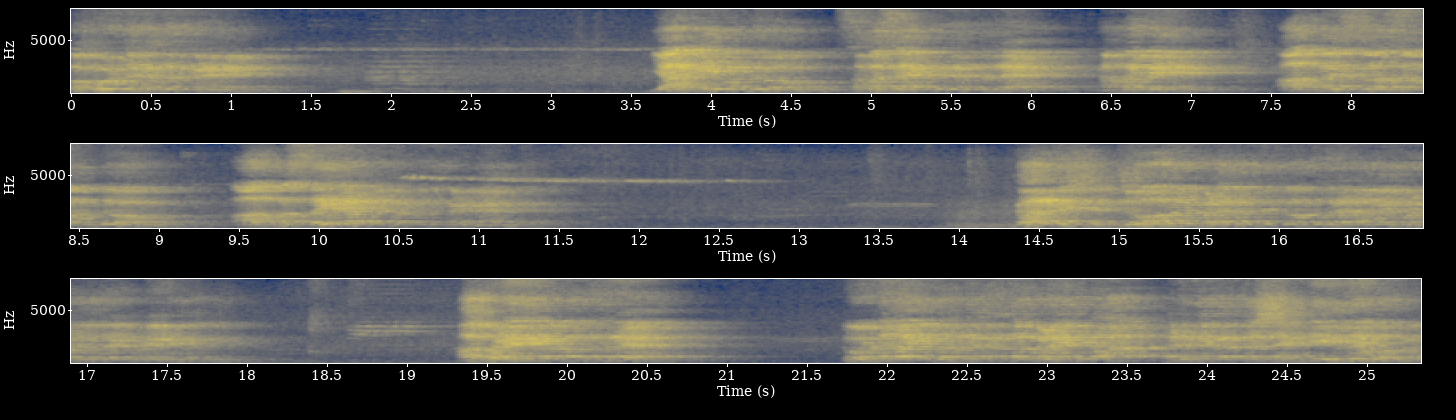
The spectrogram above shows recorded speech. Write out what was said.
ಒಗ್ಗೂಡ್ತಕ್ಕಂಥದ್ದು ಕಡಿಮೆ ಯಾಕೆ ಒಂದು ಸಮಸ್ಯೆ ಆಗ್ತಿದೆ ಅಂತಂದ್ರೆ ನಮ್ಮಲ್ಲಿ ಆತ್ಮವಿಶ್ವಾಸ ಮತ್ತು ಆತ್ಮಸ್ಥೈರ್ಯ ಅಂತಕ್ಕಂಥದ್ದು ಕಡಿಮೆ ಆಗ್ತದೆ. ಕಾರಣ ಇಷ್ಟೇ ಜೋರ ಮಳೆ ಬಂದಿತ್ತು ಅಂತಂದ್ರೆ ನಾವೇನ್ ಮಾಡ್ತೀವಿ ಅಂದ್ರೆ ಕೊಡೆ ಆ ಕೊಡೆ ಏನಪ್ಪ ಅಂತಂದ್ರೆ ಟೋಟಲ್ ಆಗಿ ಬರ್ತಕ್ಕಂಥ ಮಳೆಯಿಂದ ತಡಿತಕ್ಕಂಥ ಶಕ್ತಿ ಇಲ್ಲದೆ ಹೋದ್ರು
